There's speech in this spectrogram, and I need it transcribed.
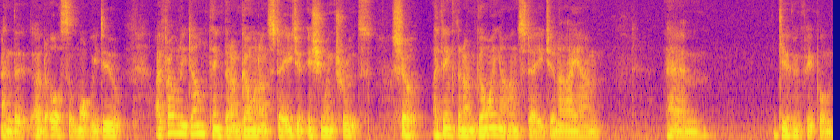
and the and us and what we do, I probably don't think that I'm going on stage and issuing truths. Sure. I think that I'm going on stage and I am, um, giving people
